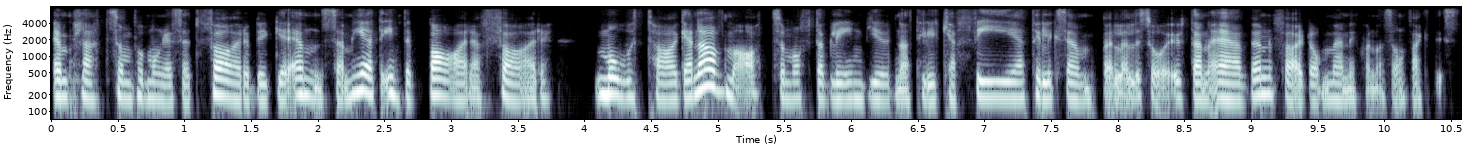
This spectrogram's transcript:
en plats som på många sätt förebygger ensamhet, inte bara för mottagarna av mat som ofta blir inbjudna till café till exempel eller så, utan även för de människorna som faktiskt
